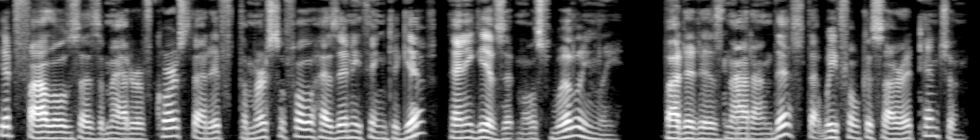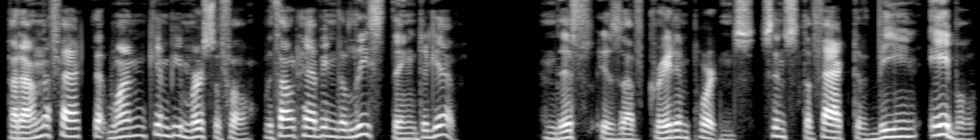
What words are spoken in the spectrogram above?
It follows as a matter of course that if the merciful has anything to give, then he gives it most willingly. But it is not on this that we focus our attention, but on the fact that one can be merciful without having the least thing to give. And this is of great importance, since the fact of being able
